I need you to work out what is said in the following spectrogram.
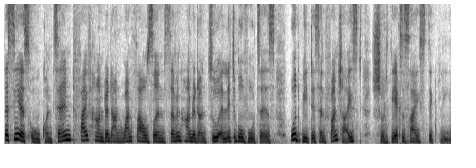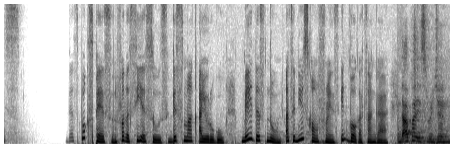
The CSO contend 501,702 eligible voters would be disenfranchised should the exercise take place. The spokesperson for the CSOs, Bismarck Ayorogu, made this known at a news conference in Bolgatanga. In the Upper East region,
